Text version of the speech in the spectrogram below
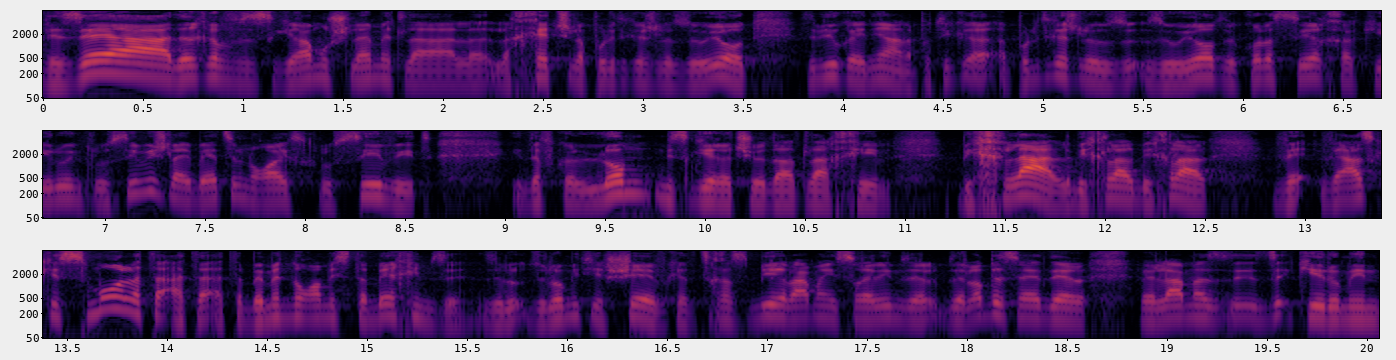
וזה, דרך אגב, זו סגירה מושלמת לחטא של הפוליטיקה של הזהויות. זה בדיוק העניין, הפוליטיקה, הפוליטיקה של הזהויות וכל השיח הכאילו אינקלוסיבי שלה היא בעצם נורא אקסקלוסיבית. היא דווקא לא מסגרת שיודעת להכיל, בכלל, בכלל, בכלל. ואז כשמאל אתה, אתה, אתה באמת נורא מסתבך עם זה, זה לא, זה לא מתיישב, כי אתה צריך להסביר למה ישראלים זה, זה לא בסדר, ולמה זה, זה כאילו מין,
